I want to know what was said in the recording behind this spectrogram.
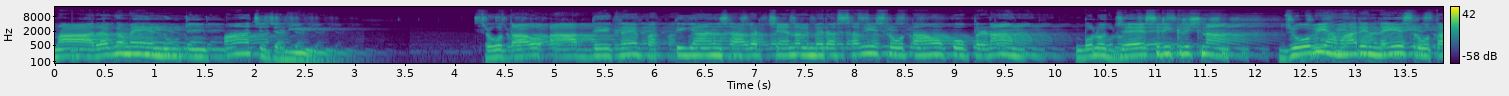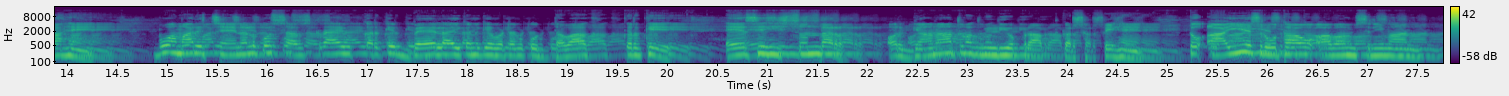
मारग में लूटे पाँच जनी। श्रोताओं आप देख रहे हैं भक्ति ज्ञान सागर चैनल मेरा सभी श्रोताओं को प्रणाम। बोलो जय श्री कृष्णा। जो भी हमारे नए श्रोता हैं वो हमारे चैनल को सब्सक्राइब करके बेल आइकन के बटन को दबा करके ऐसे ही सुंदर और ज्ञानात्मक वीडियो प्राप्त कर सकते हैं। तो आइए श्रोताओं अब हम श्रीमान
